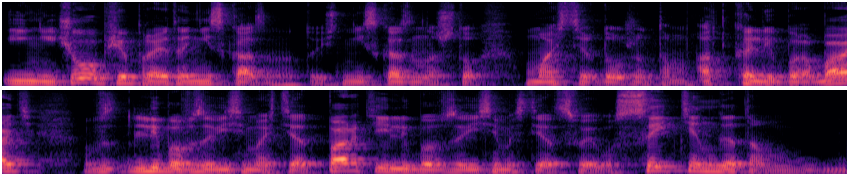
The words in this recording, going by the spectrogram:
И ничего вообще про это не сказано. То есть не сказано, что мастер должен там откалибровать, либо в зависимости от партии, либо в зависимости от своего сеттинга, там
